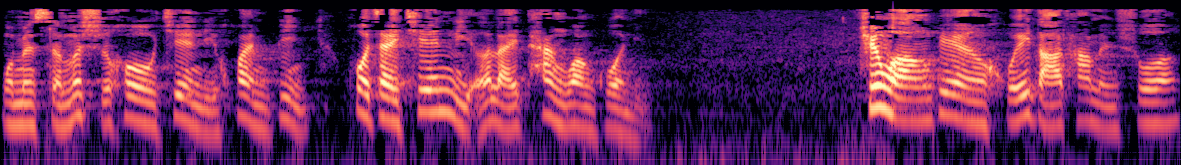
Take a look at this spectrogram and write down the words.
我们什么时候见你患病？”或在监里而来探望过你，君王便回答他们说：“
